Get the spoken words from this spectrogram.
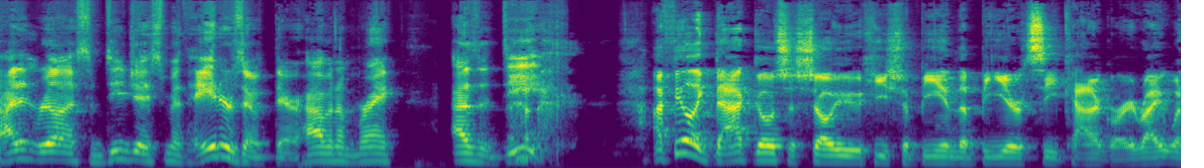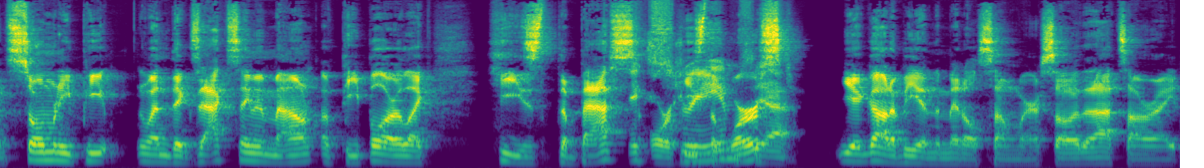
I didn't realize some DJ Smith haters out there having him ranked as a D. I feel like that goes to show you he should be in the B or C category, right? When so many people, when the exact same amount of people are like, he's the best Extremes, or he's the worst, yeah. you got to be in the middle somewhere. So that's all right.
